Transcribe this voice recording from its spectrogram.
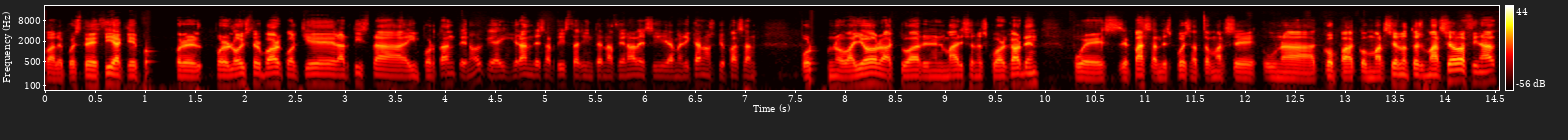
Vale, pues te decía que por el, por el Oyster Bar cualquier artista importante, ¿no? que hay grandes artistas internacionales y americanos que pasan por Nueva York a actuar en el Madison Square Garden, pues se pasan después a tomarse una copa con Marcelo. Entonces Marcelo al final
